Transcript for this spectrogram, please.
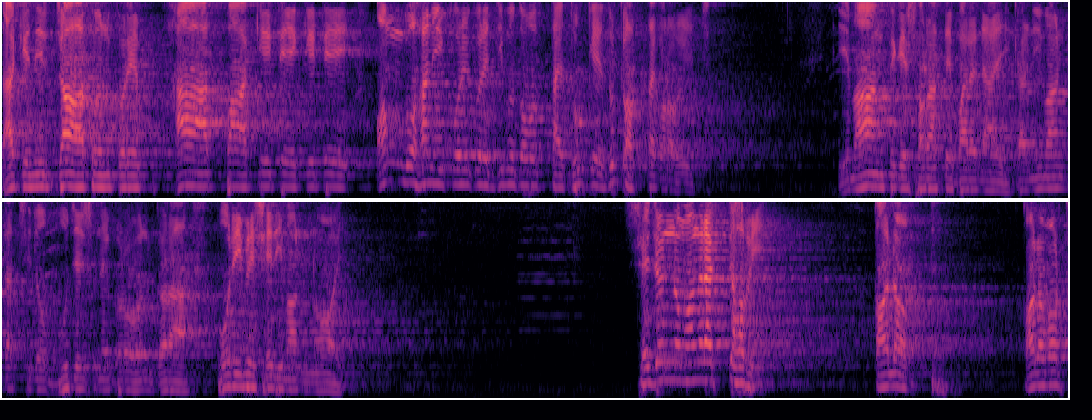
তাকে নির্যাতন করে হাত পা কেটে কেটে, অঙ্গহানি করে করে জীবিত অবস্থায় ধুকে ধুকে হত্যা করা হয়েছে। ইমান থেকে সরাতে পারে নাই, কারণ ইমানটা ছিল বুঝে শুনে গ্রহণ করা, পরিবেশের ইমান নয়। সেজন্য মনে রাখতে হবে, কলব কলব অর্থ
